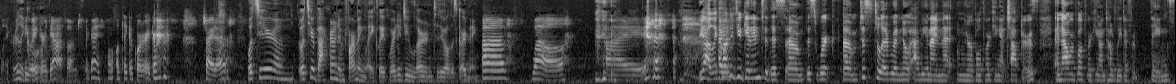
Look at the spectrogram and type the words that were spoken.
like Really a few cool. acres. Yeah, so I'm just like, "Hey, I'll, I'll take a quarter acre, try it out." What's your um, What's your background in farming like? Like, where did you learn to do all this gardening? Um, well, I. yeah, like I how went- did you get into this um, this work? Um, just to let everyone know, Abby and I met when we were both working at Chapters, and now we're both working on totally different things.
